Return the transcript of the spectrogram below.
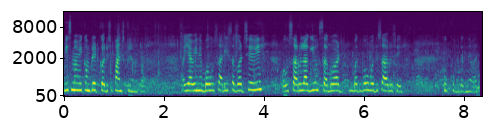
વીસમાં મેં કમ્પ્લીટ કર્યું છે પાંચ કિલોમીટર અહીં આવીને બહુ સારી સગવડ છે એવી બહુ સારું લાગ્યું સગવડ બધું બહુ બધું સારું છે खूप खूप धन्यवाद.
